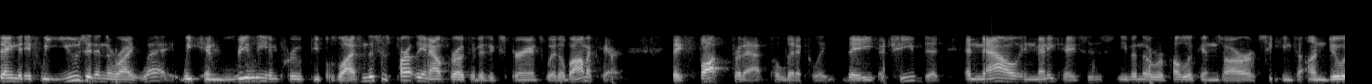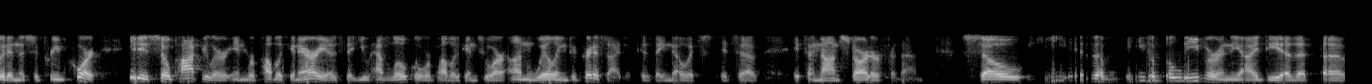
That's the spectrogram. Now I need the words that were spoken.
saying that if we use it in the right way, we can really improve people's lives. And this is partly an outgrowth of his experience with Obamacare. They fought for that politically. They achieved it. And now, in many cases, even though Republicans are seeking to undo it in the Supreme Court, it is so popular in Republican areas that you have local Republicans who are unwilling to criticize it because they know it's it's a it's a non-starter for them. So he is a he's a believer in the idea that the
